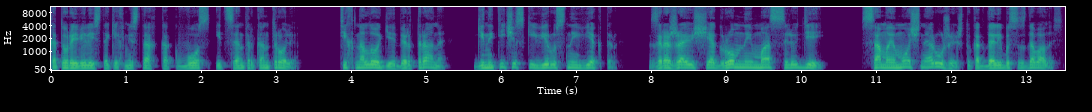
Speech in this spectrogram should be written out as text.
которые велись в таких местах, как ВОЗ и Центр контроля. Технология Бертрана генетический вирусный вектор, заражающий огромные массы людей. Самое мощное оружие, что когда-либо создавалось.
